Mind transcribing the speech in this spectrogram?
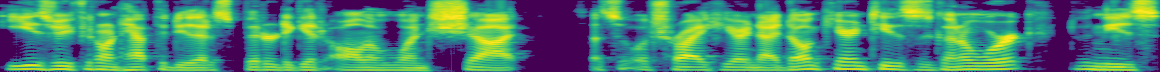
easier if you don't have to do that. It's better to get it all in one shot. So that's what we'll try here. Now I don't guarantee this is going to work. Doing these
